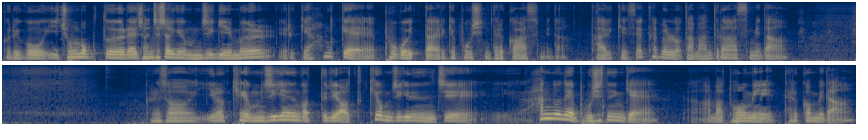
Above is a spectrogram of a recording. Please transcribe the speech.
그리고 이 종목들의 전체적인 움직임을 이렇게 함께 보고 있다 이렇게 보시면 될 것 같습니다. 다 이렇게 섹터별로 다 만들어 놨습니다. 그래서 이렇게 움직이는 것들이 어떻게 움직이는지 한눈에 보시는 게 아마 도움이 될 겁니다.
